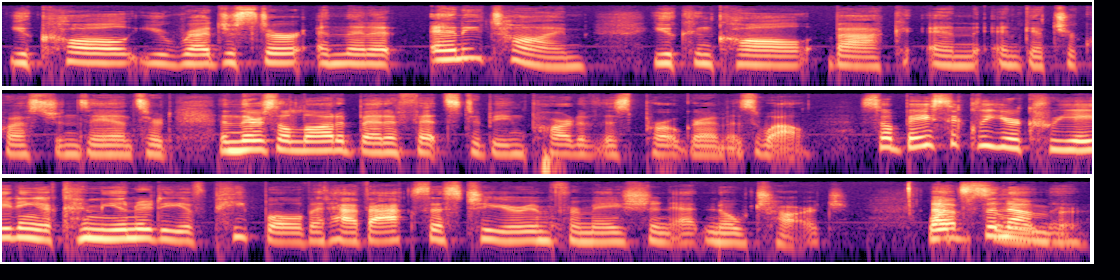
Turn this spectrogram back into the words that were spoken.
you call, you register, and then at any time you can call back and, and get your questions answered. And there's a lot of benefits to being part of this program as well. So basically, you're creating a community of people that have access to your information at no charge. What's Absolutely. the number?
